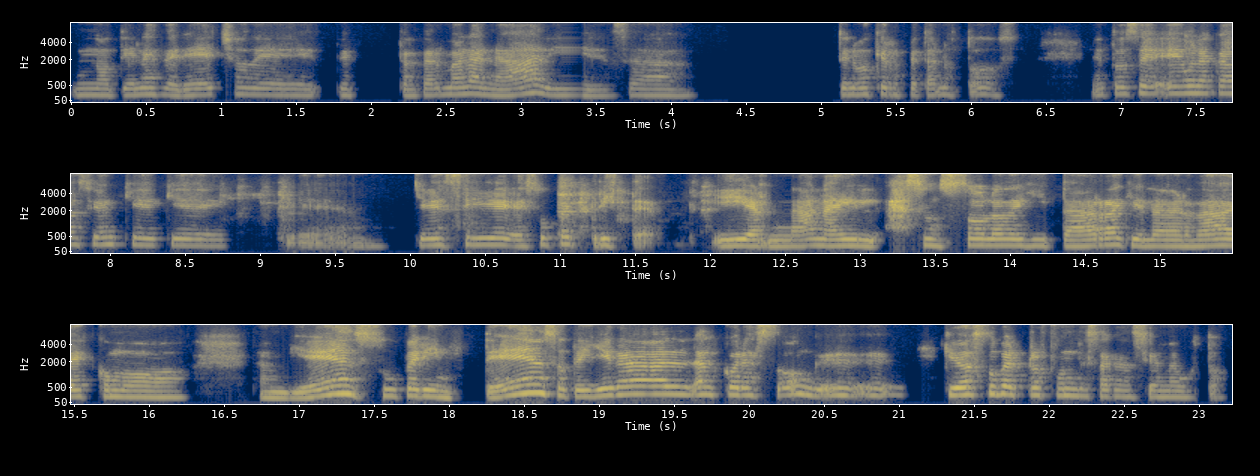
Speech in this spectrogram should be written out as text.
no tienes derecho de, tratar mal a nadie, o sea, tenemos que respetarnos todos. Entonces es una canción que, que, que, sí es súper triste. Y Hernán ahí hace un solo de guitarra que la verdad es como también súper intenso, te llega al, corazón. quedó súper profundo esa canción, me gustó.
